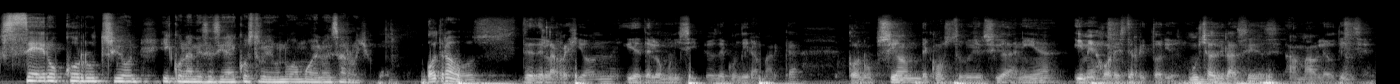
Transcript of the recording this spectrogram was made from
cero corrupción y con la necesidad de construir un nuevo modelo de desarrollo. Otra voz desde la región y desde los municipios de Cundinamarca con opción de construir ciudadanía y mejores territorios. Muchas gracias, amable audiencia.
